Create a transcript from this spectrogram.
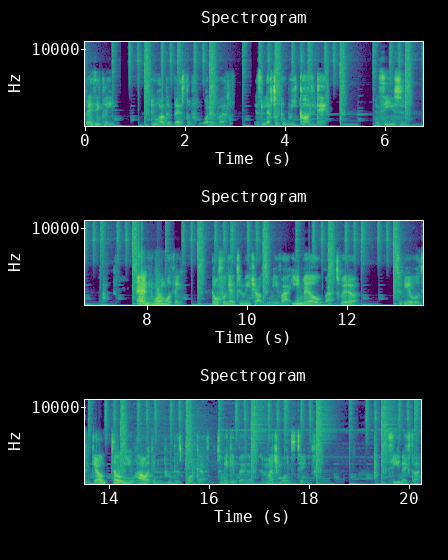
Basically, do have the best of whatever is left of the week or the day. And see you soon. And one more thing don't forget to reach out to me via email, via Twitter, to be able to tell me how I can improve this podcast to make it better and much more entertaining for you. See you next time.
